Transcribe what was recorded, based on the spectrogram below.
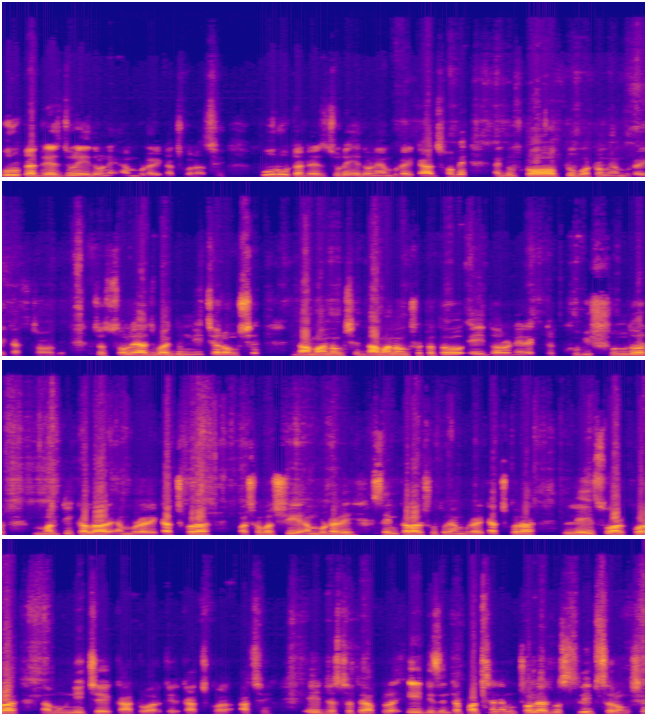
পুরোটা ড্রেস জুড়ে এই ধরনের এমব্রয়ডারি কাজ করা আছে। পুরোটা ড্রেস জুড়ে এই ধরনের এমব্রয়ডারি কাজ হবে। একদম টপ টু বটম এমব্রয়ডারি কাজটা হবে। তো চলে আসব একদম নিচের অংশে, দামান অংশে। দামান অংশটা তো এই ধরনের একটা খুবই সুন্দর মাল্টি কালার এমব্রয়ডারি কাজ করা, পাশাপাশি এমব্রয়ডারি সেম কালার সুতোর এমব্রয়ডারি কাজ করা লেস ওয়ার্ক করা এবং নিচে কাট ওয়ার্কের কাজ করা আছে। এই ড্রেসটাতে আপনারা এই ডিজাইনটা পাচ্ছেন এবং চলে আসব স্লিপসের অংশে।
